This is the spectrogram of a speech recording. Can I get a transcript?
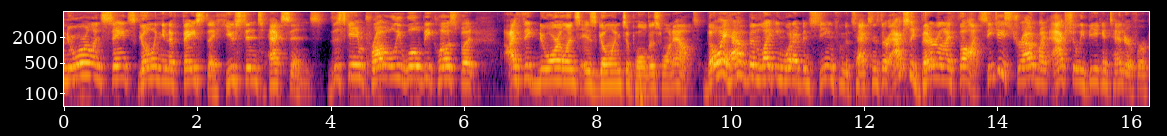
New Orleans Saints going in to face the Houston Texans. This game probably will be close, but I think New Orleans is going to pull this one out. Though I have been liking what I've been seeing from the Texans, they're actually better than I thought. CJ Stroud might actually be a contender for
